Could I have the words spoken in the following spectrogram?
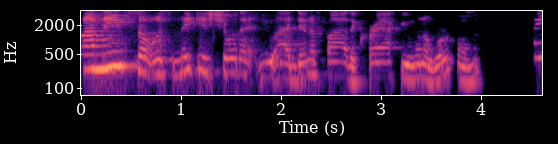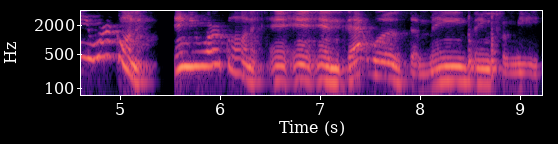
what I mean? So it's making sure that you identify the craft you want to work on, and you work on it, and you work on it, and, and and that was the main thing for me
